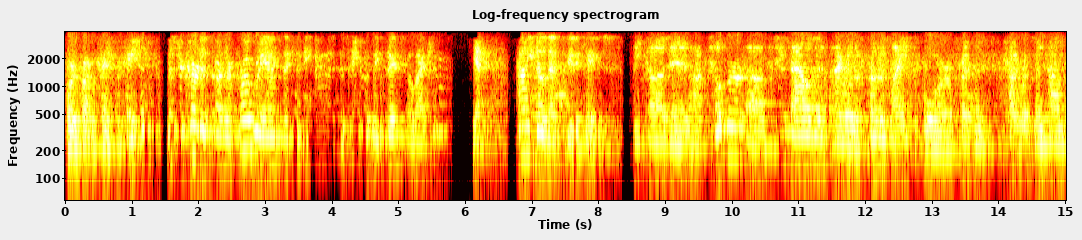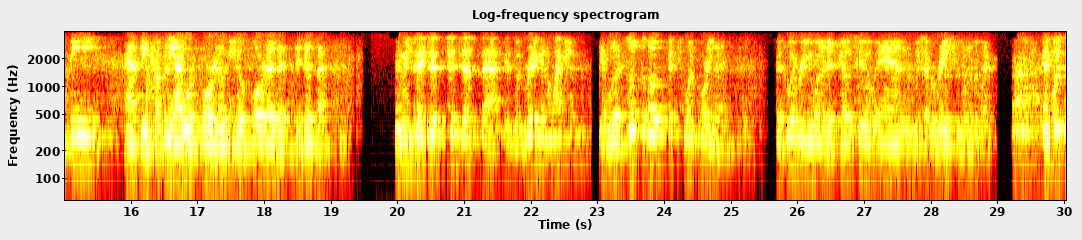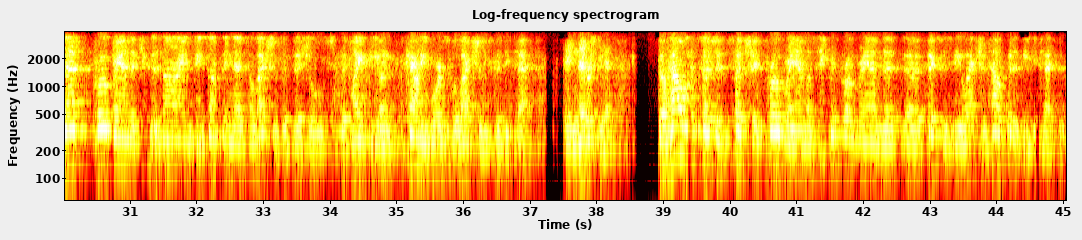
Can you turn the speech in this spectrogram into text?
for Department of Transportation. Mr. Curtis, are there programs that can be used to secretly fix elections? Yes. How do you know that to be the case? Because in October of 2000, I wrote a prototype for President Congressman Tom Feeney at the company I work for in Oviedo, Florida, that did just that. And we say just did just that. It would rig an election? It would flip the vote 51-49 to whoever you wanted it to go to and whichever race you wanted to win. And would that program that you designed be something that elections officials that might be on county boards of elections could detect? They'd never see it. So how would such a such a program, a secret program that uh, fixes the election, how could it be detected?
